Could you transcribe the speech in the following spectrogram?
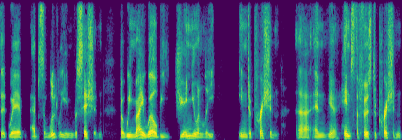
that we're absolutely in recession, but we may well be genuinely in depression, uh, and you know, hence the first depression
